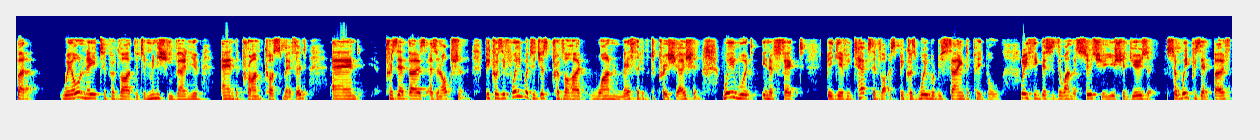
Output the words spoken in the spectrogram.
But we all need to provide the diminishing value and the prime cost method and present those as an option. Because if we were to just provide one method of depreciation, we would, in effect, be giving tax advice because we would be saying to people, we think this is the one that suits you, you should use it. So we present both.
